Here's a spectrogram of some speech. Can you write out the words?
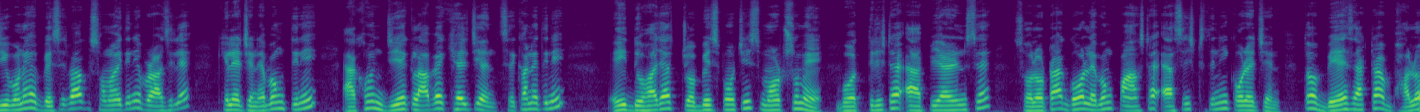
জীবনের বেশিরভাগ সময় তিনি ব্রাজিলে খেলেছেন এবং তিনি এখন যে ক্লাবে খেলছেন, সেখানে তিনি এই দু হাজার চব্বিশ পঁচিশ মরশুমে বত্রিশটা অ্যাপিয়ারেন্সে ষোলোটা গোল এবং পাঁচটা অ্যাসিস্ট তিনি করেছেন। তো বেশ একটা ভালো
